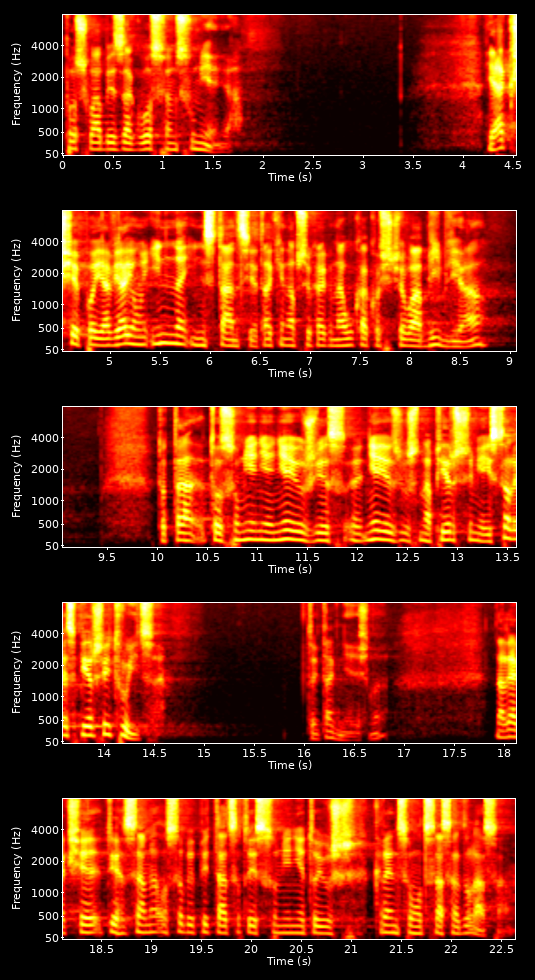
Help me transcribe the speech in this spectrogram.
poszłaby za głosem sumienia. Jak się pojawiają inne instancje, takie na przykład jak nauka Kościoła, Biblia, to ta, to sumienie nie, już jest, nie jest już na pierwszym miejscu, ale jest w pierwszej trójce. To i tak nieźle. No ale jak się te same osoby pyta, co to jest sumienie, to już kręcą od sasa do lasa.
